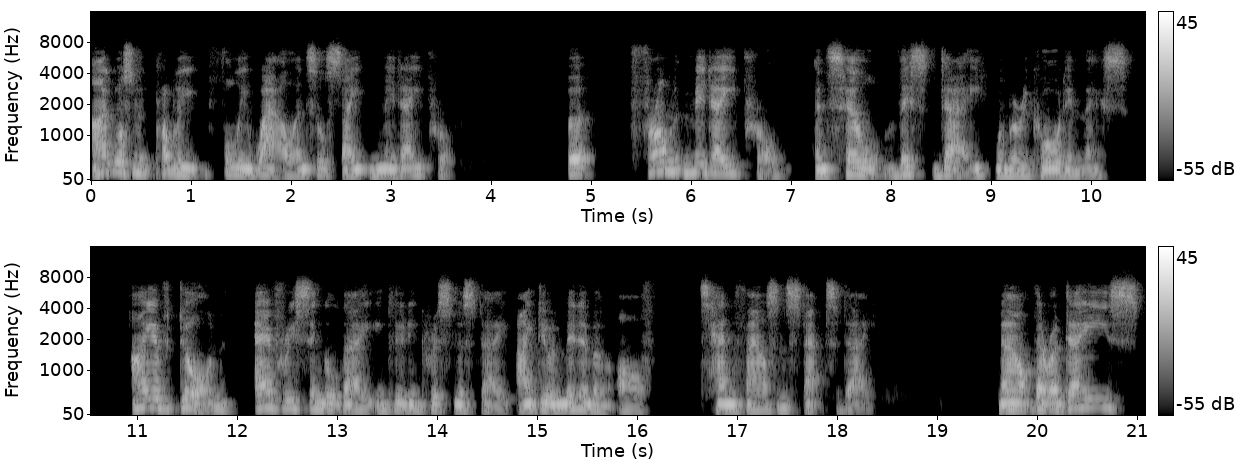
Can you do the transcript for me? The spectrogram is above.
I wasn't probably fully well until say mid-April. But from mid-April until this day, when we're recording this, I have done every single day, including Christmas Day, I do a minimum of 10,000 steps a day. Now, there are days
